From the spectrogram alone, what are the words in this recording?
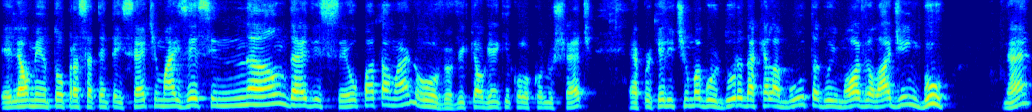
Ele aumentou para 77, mas esse não deve ser o patamar novo. Eu vi que alguém aqui colocou no chat. É porque ele tinha uma gordura daquela multa do imóvel lá de Embu, né?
